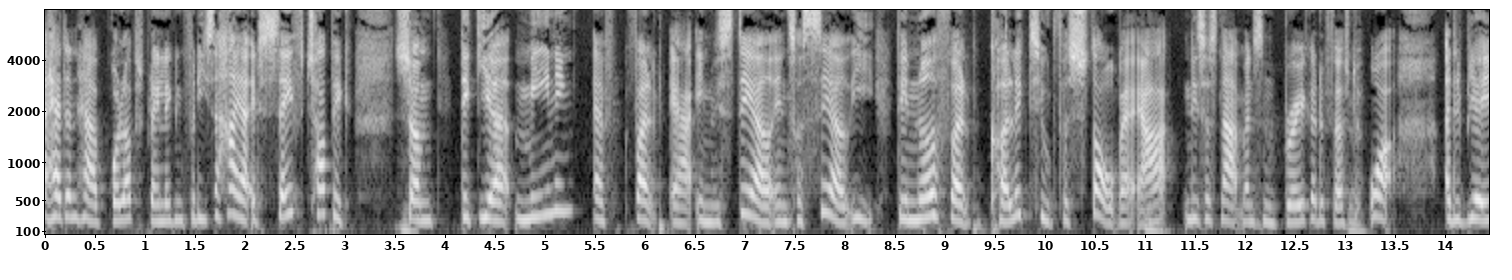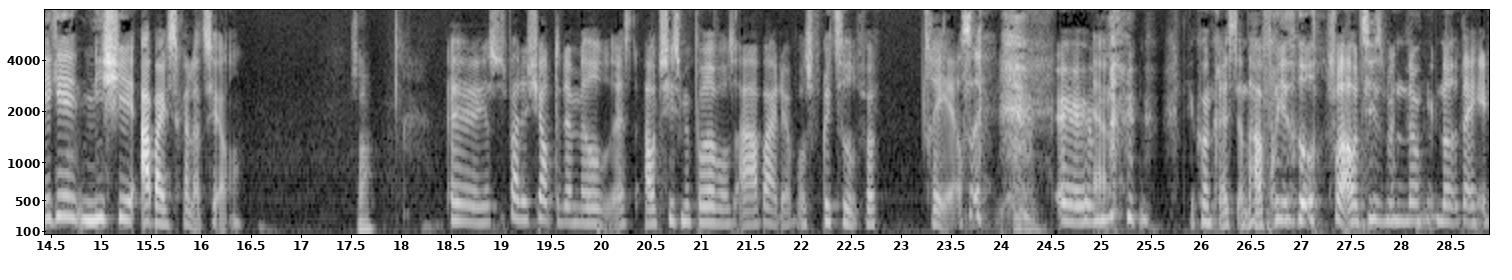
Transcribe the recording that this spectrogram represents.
at have den her bryllupsplanlægning, fordi så har jeg et safe topic, som det giver mening, at folk er investeret og interesseret i. Det er noget, folk kollektivt forstår, hvad er, lige så snart man sådan breaker det første ja. ord, og det bliver ikke niche arbejdsrelateret. Så. Øh, jeg synes bare, det er sjovt det der med at autisme, både af vores arbejde og vores fritid for tre af os. øhm, Ja. Det er kun Christian, der har frihed fra autismen no- noget dagen.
